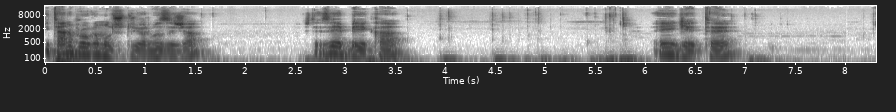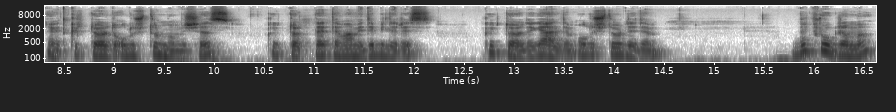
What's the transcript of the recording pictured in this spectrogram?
Bir tane program oluşturuyorum hızlıca. İşte ZBK EGT Evet 44'ü oluşturmamışız. 44 ile devam edebiliriz. 44'e geldim. Oluştur dedim. Bu programı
